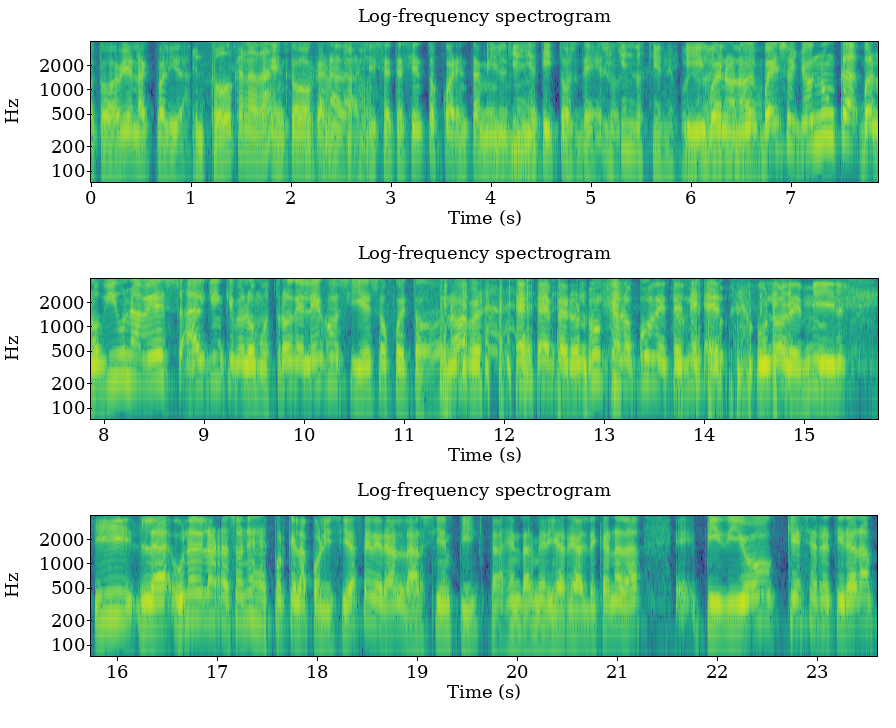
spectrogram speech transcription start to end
Oh. todavía en la actualidad. ¿En todo Canadá? En todo Canadá, sí, 740 mil ¿Y billetitos de ¿Y esos. quién los tiene? Porque Y no bueno, no, eso yo nunca, bueno, vi una vez a alguien que me lo mostró de lejos y eso fue todo, ¿no? Pero nunca lo pude tener, uno de mil. Y la, una de las razones es porque la Policía Federal, la RCMP, la Gendarmería Real de Canadá, eh, pidió que se retiraran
